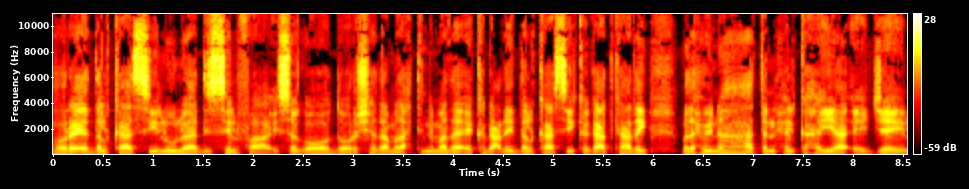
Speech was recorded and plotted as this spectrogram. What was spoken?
hore ee dalkaasi lula de silva isagoo doorashada madaxtinimada ee ka dhacday dalkaasi kaga adkaaday madaxweynaha haatan xilka haya ee jail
